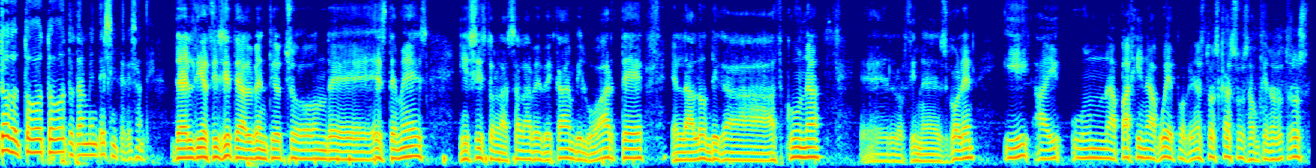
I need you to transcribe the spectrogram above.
todo, todo, todo totalmente es interesante. Del 17 al 28 de este mes, insisto, en la sala BBK, en Bilbo Arte, en la Lóndiga Azcuna, eh, los cines Golem, y hay una página web, porque en estos casos, aunque nosotros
